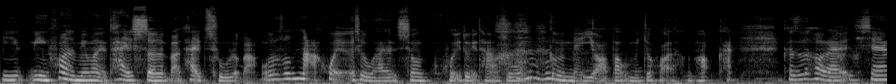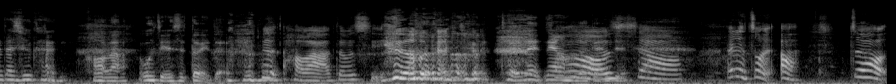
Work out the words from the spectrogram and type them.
你你画的眉毛也太深了吧，太粗了吧？我就说哪会，而且我还很凶回怼他说 根本没有，把我们就画的很好看。可是后来现在再去看，好啦，我姐是对的，好啦，对不起那种感觉，对那那样子的感觉。好笑，而且重点啊，最后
